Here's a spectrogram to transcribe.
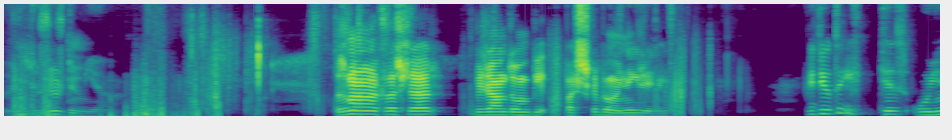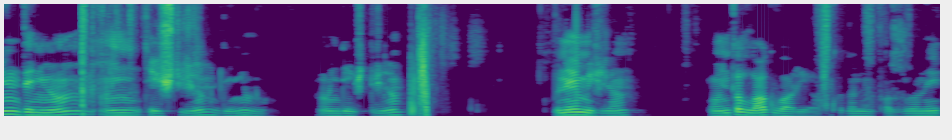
öldürürdüm ya. O zaman arkadaşlar bir random bir başka bir oyuna girelim. Videoda ilk kez oyun deniyorum. Oyun değiştiriyorum. Deniyor mu? Oyun değiştiriyorum. Bu neymiş lan? Oyunda lag var ya. O kadar fazla ne?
